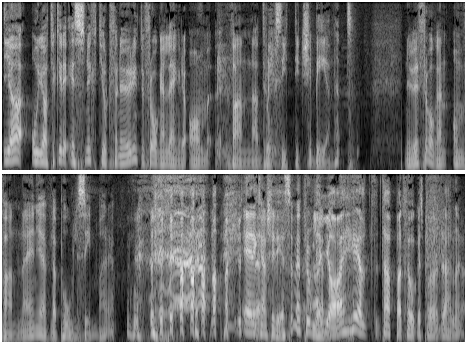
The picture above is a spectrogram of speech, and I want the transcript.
Ja, och jag tycker det är snyggt gjort, för nu är det inte frågan längre om Vanna drog Sitic i benet. Nu är frågan om Vanna är en jävla poolsimmare. är det kanske det som är Ja, problemet? jag har helt tappat fokus på andra.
